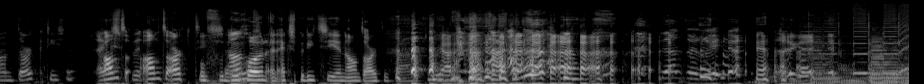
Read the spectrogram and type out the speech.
Antarctische. Ant Antarctisch. Of we doen Ant- gewoon een expeditie in Antarctica. Ja. Dat is een goeie. Oké.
